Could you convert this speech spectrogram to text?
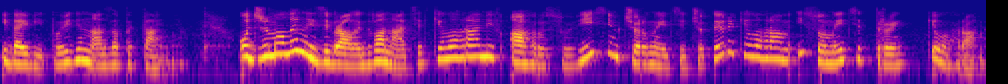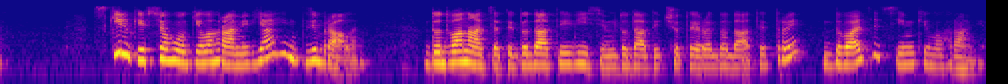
і дай відповіді на запитання. Отже, малини зібрали 12 кг, агросу 8, чорниці 4 кг і суниці 3 кг. Скільки всього кілограмів ягід зібрали? До 12 додати 8, додати 4, додати 3 – 27 кілограмів.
